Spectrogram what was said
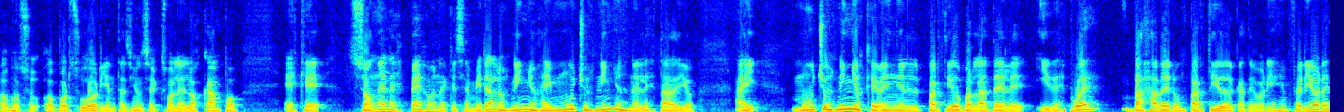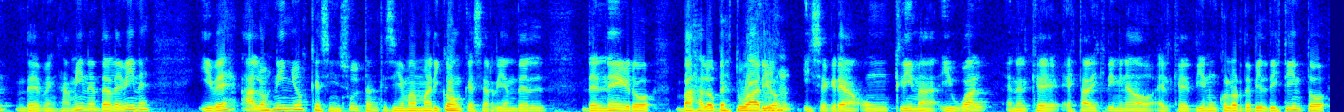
o por su, o por su orientación sexual en los campos es que son el espejo en el que se miran los niños. Hay muchos niños en el estadio. Hay muchos niños que ven el partido por la tele y después vas a ver un partido de categorías inferiores, de benjamines, de alevines, y ves a los niños que se insultan, que se llaman maricón, que se ríen del, del negro, vas a los vestuarios y se crea un clima igual en el que está discriminado el que tiene un color de piel distinto,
